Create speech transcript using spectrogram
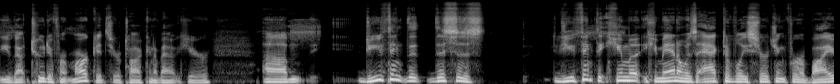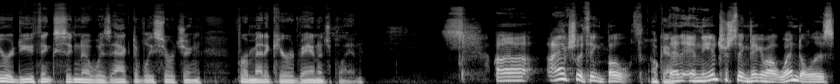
you've got two different markets you're talking about here. Um, do you think that this is do you think that Huma, Humana was actively searching for a buyer, or do you think Cigna was actively searching for a Medicare Advantage plan? Uh, I actually think both. Okay. And, and the interesting thing about Wendell is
